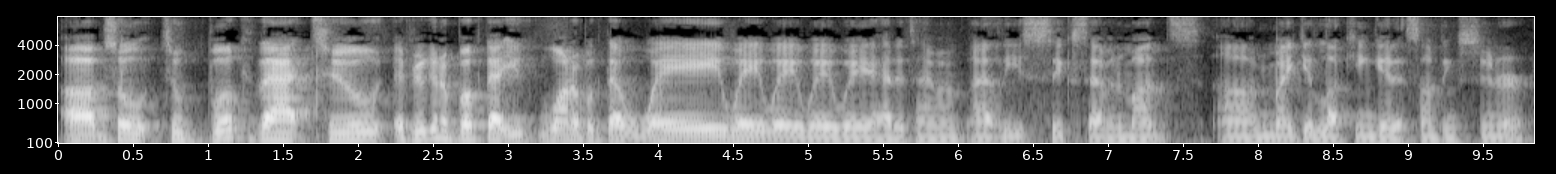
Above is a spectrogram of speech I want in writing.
Um, so to book that too, if you're gonna book that, you want to book that way, way, way, way, way ahead of time, um, at least six, seven months. Um, you might get lucky and get it something sooner.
